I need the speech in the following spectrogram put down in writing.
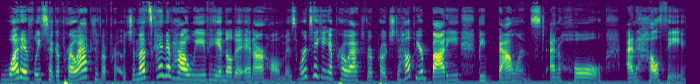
What if we took a proactive approach? And that's kind of how we've handled it in our home is we're taking a proactive approach to help your body be balanced and whole and healthy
